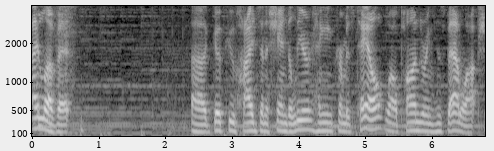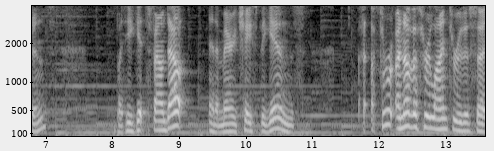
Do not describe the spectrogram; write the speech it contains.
I love it. Uh, Goku hides in a chandelier hanging from his tail while pondering his battle options, but he gets found out, and a merry chase begins. Uh, through another through line through this uh,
